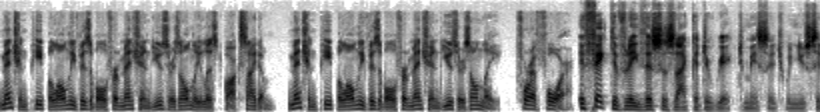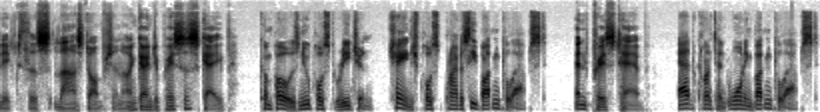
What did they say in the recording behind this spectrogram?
Mentioned people only visible for mentioned users only list box item. Mention people only visible for mentioned users only. 4 of 4. Effectively, this is like a direct message when you select this last option. I'm going to press escape Compose new post region. Change post privacy button collapsed. and press tab. Add content warning button collapsed.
